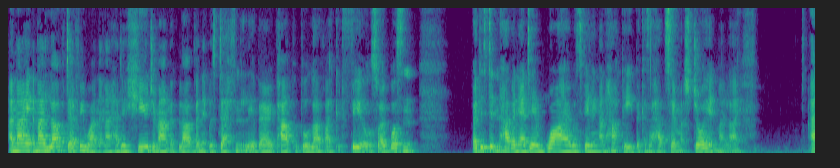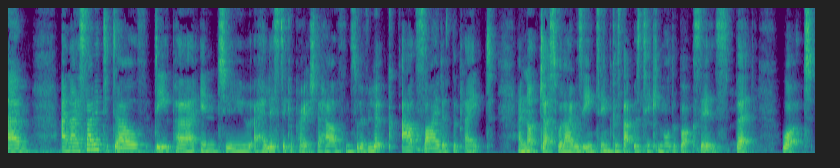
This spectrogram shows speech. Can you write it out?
And I and I loved everyone, and I had a huge amount of love, and it was definitely a very palpable love I could feel. So I wasn't, I just didn't have any idea why I was feeling unhappy because I had so much joy in my life. Um, and I started to delve deeper into a holistic approach to health and sort of look outside of the plate and not just what I was eating because that was ticking all the boxes, but what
